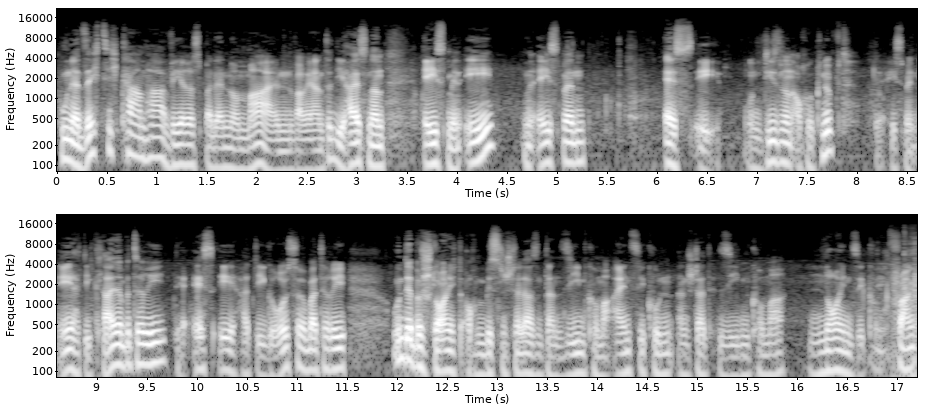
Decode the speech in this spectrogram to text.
160 km/h wäre es bei der normalen Variante. Die heißen dann Aceman E und Aceman SE. Und die sind dann auch geknüpft. Der Aceman E hat die kleine Batterie, der SE hat die größere Batterie und der beschleunigt auch ein bisschen schneller, sind dann 7,1 Sekunden anstatt 7,9 Sekunden. Frank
